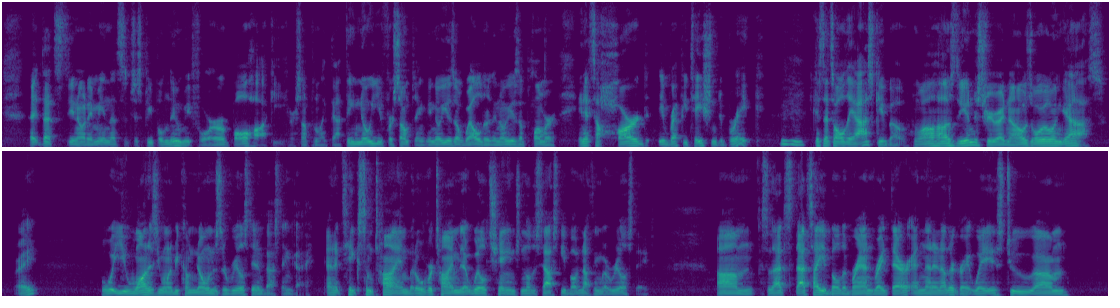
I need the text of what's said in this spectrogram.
That's you know what I mean. That's just people knew me for, or ball hockey, or something like that. They know you for something. They know you as a welder. They know you as a plumber, and it's a hard reputation to break Mhm. because that's all they ask you about. Well, how's the industry right now? How's oil and gas, right? But what you want is you want to become known as a real estate investing guy, and it takes some time, but over time that will change, and they'll just ask you about nothing but real estate. Um, so that's that's how you build a brand right there. And then another great way is to um,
